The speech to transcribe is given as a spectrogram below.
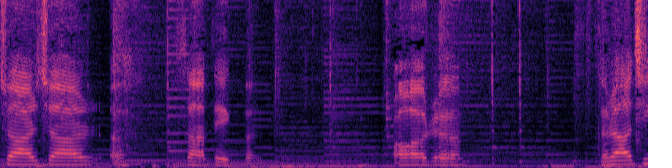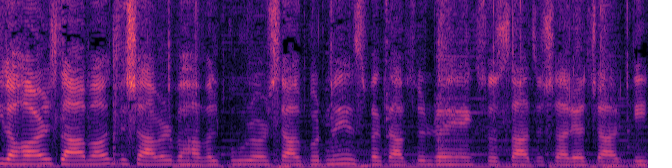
चार चार सात एक पर और कराची, लाहौर, इस्लामाबाद, पिशावर, बहावलपुर और सियालकोट में इस वक्त आप सुन रहे हैं एक सौ सात आशार्य चार की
